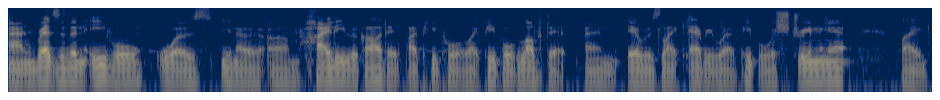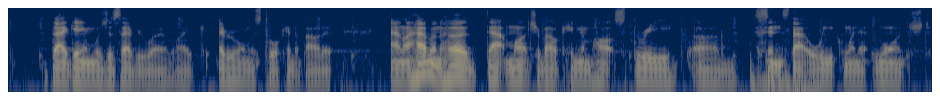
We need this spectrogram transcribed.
and Resident Evil was, you know, um, highly regarded by people. Like people loved it, and it was like everywhere. People were streaming it. Like that game was just everywhere. Like everyone was talking about it. And I haven't heard that much about Kingdom Hearts three um, since that week when it launched.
